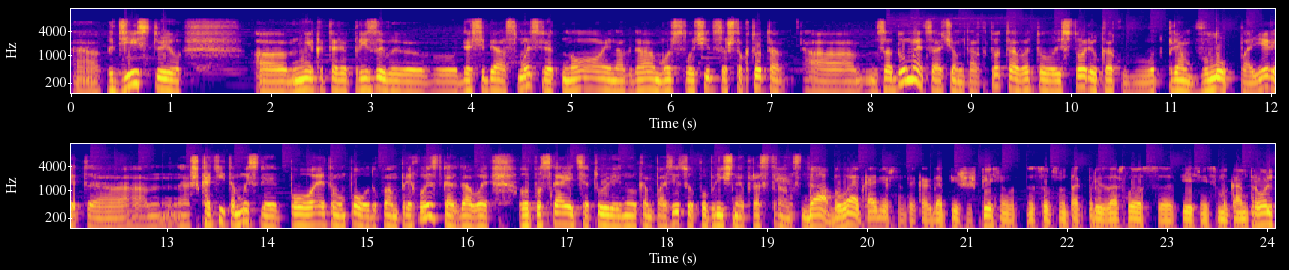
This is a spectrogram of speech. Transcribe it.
а, к действию э, некоторые призывы для себя осмыслят, но иногда может случиться, что кто-то э, задумается о чем-то, а кто-то в эту историю как вот прям в лоб поверит. Э, какие-то мысли по этому поводу к вам приходят, когда вы выпускаете ту или иную композицию в публичное пространство? Да, бывает, конечно, ты когда пишешь песню, вот, собственно, так произошло с песней «Самоконтроль»,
